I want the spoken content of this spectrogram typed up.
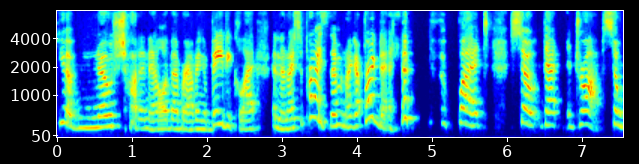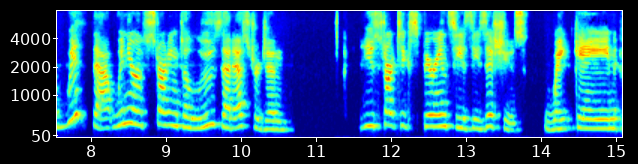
you have no shot in hell of ever having a baby, Colette. And then I surprised them and I got pregnant. but so that drops. So with that, when you're starting to lose that estrogen, you start to experience these, these issues, weight gain,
